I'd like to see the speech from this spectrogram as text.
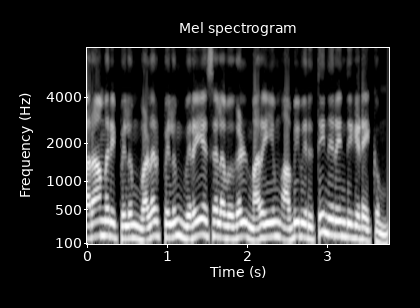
பராமரிப்பிலும் வளர்ப்பிலும் விரய செலவுகள் மறையும் அபிவிருத்தி நிறைந்து கிடைக்கும்.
